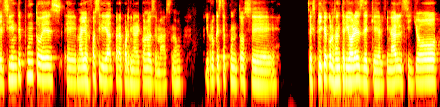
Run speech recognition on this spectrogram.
el siguiente punto es eh, mayor facilidad para coordinar con los demás, ¿no? Yo creo que este punto se, se, explica con los anteriores de que al final si yo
